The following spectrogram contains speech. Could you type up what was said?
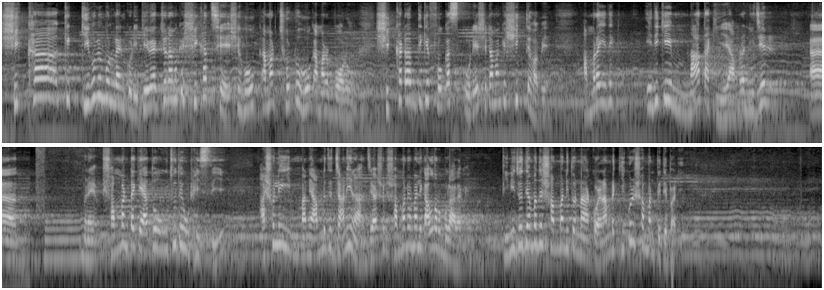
শিক্ষাকে কীভাবে মূল্যায়ন করি? কেউ একজন আমাকে শেখাচ্ছে, সে হোক আমার ছোট হোক আমার বড়। শিক্ষাটার দিকে ফোকাস করে সেটা আমাকে শিখতে হবে। আমরা এদিক, এদিকে না তাকিয়ে আমরা নিজের মানে সম্মানটাকে এত উঁচুতে উঠাইছি, আসলেই মানে আমরা যে জানি না যে আসলে সম্মানের মালিক আল্লাহ রবুল আলমী তিনি যদি আমাদের সম্মানিত না করেন, আমরা কি করে সম্মান পেতে পারি?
